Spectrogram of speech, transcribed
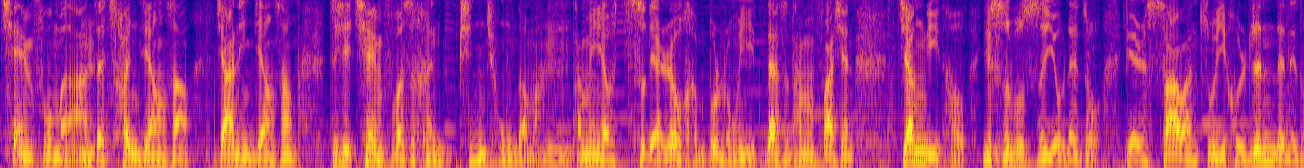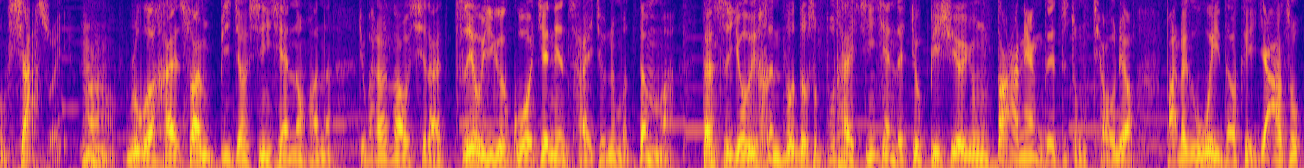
纤夫们啊，在川江上、嘉陵江上，这些纤夫啊是很贫穷的嘛，嗯，他们要吃点肉很不容易，但是他们发现江里头也时不时有那种别人杀完猪以后扔的那种下水啊，如果还算比较新鲜的话呢，就把它捞起来，只有一个锅，捡点柴就那么炖嘛。但是由于很多都是不太新鲜的，就必须要用大量的这种调料把那个味道给压住。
